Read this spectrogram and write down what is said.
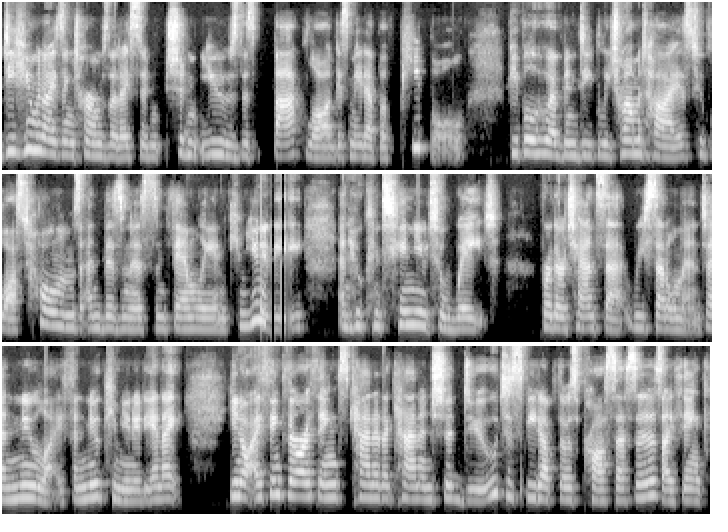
dehumanizing terms that I shouldn't, shouldn't use. This backlog is made up of people, people who have been deeply traumatized, who've lost homes and business and family and community, and who continue to wait for their chance at resettlement and new life and new community. And I, you know, I think there are things Canada can and should do to speed up those processes. I think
